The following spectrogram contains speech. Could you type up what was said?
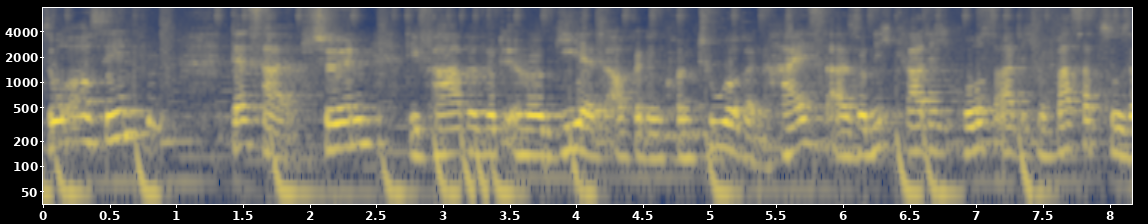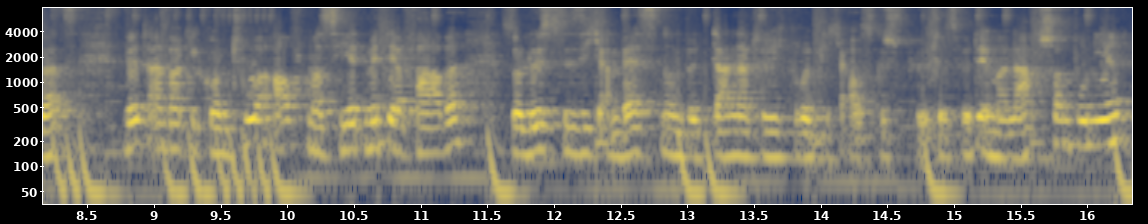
so aussehen. Deshalb schön, die Farbe wird emulgiert, auch in den Konturen. Heißt also nicht gerade großartig mit Wasserzusatz, wird einfach die Kontur aufmassiert mit der Farbe, so löst sie sich am besten und wird dann natürlich gründlich ausgespült. Es wird immer nachschamponiert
